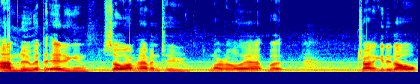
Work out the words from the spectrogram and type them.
I'm new at the editing, so I'm having to learn all that, but trying to get it all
